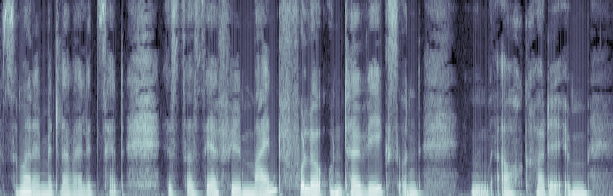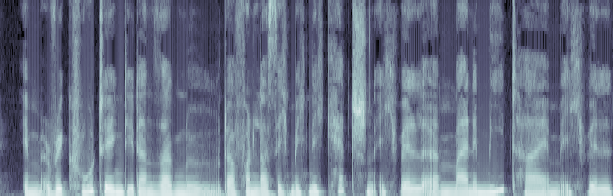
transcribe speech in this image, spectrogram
sind wir denn mittlerweile Z, ist da sehr viel mindfuller unterwegs und ähm, auch gerade im im Recruiting, die dann sagen, nö, davon lasse ich mich nicht catchen. Ich will äh, meine Me-Time, ich will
